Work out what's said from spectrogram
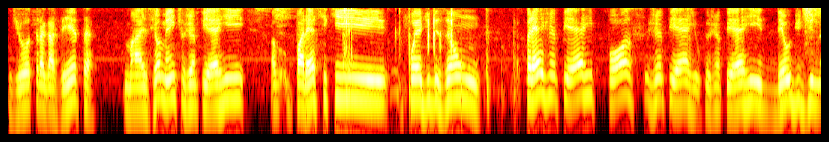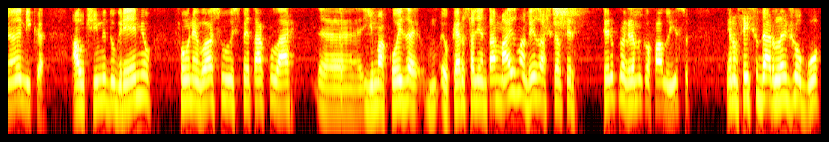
de outra gaveta, mas realmente o Jean-Pierre parece que foi a divisão pré-Jean-Pierre, pós-Jean-Pierre. O que o Jean-Pierre deu de dinâmica ao time do Grêmio foi um negócio espetacular. Uh, e uma coisa, eu quero salientar mais uma vez, acho que é o terceiro programa que eu falo isso. Eu não sei se o Darlan jogou,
